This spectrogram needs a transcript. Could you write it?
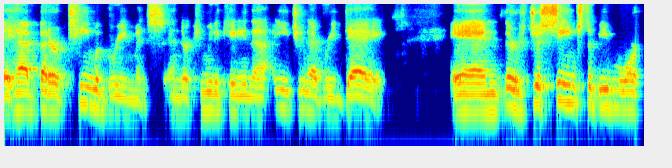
They have better team agreements and they're communicating that each and every day. And there just seems to be more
